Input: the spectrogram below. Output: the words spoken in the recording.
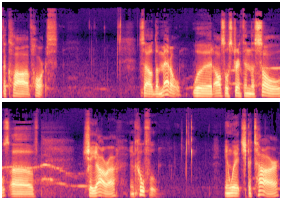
the claw of Horus. So the metal would also strengthen the souls of Shayera and Khufu, in which Katar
